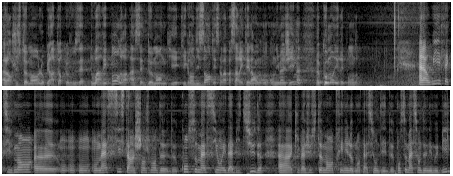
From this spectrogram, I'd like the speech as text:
Alors justement, l'opérateur que vous êtes doit répondre à cette demande qui est, grandissante et ça ne va pas s'arrêter là, on, on imagine. Euh, comment y répondre? Alors oui, effectivement, euh, on, assiste à un changement de, consommation et d'habitude euh, qui va justement entraîner une augmentation de consommation de données mobiles.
